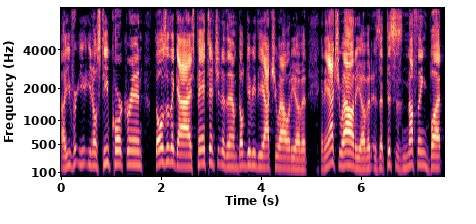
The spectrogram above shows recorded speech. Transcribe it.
uh, you've, you you know Steve Corcoran. Those are the guys. Pay attention to them. They'll give you the actuality of it. And the actuality of it is that this is nothing but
